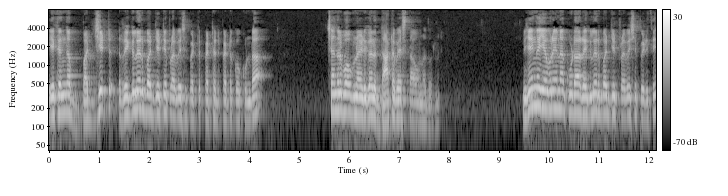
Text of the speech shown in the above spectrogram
ఏకంగా బడ్జెట్ రెగ్యులర్ బడ్జెటే ప్రవేశపెట్ట పెట్ట పెట్టకోకుండా చంద్రబాబు నాయుడు గారు దాటవేస్తూ ఉన్న ధోరణి. నిజంగా ఎవరైనా కూడా రెగ్యులర్ బడ్జెట్ ప్రవేశపెడితే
